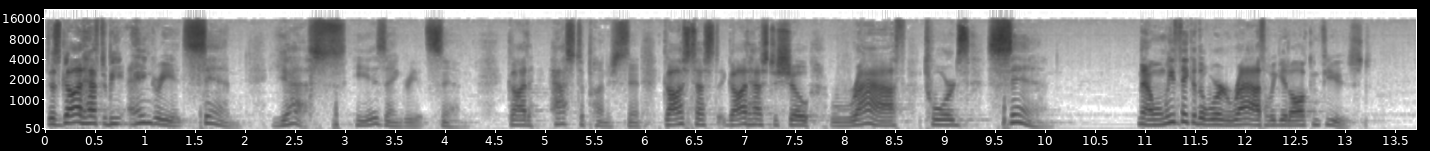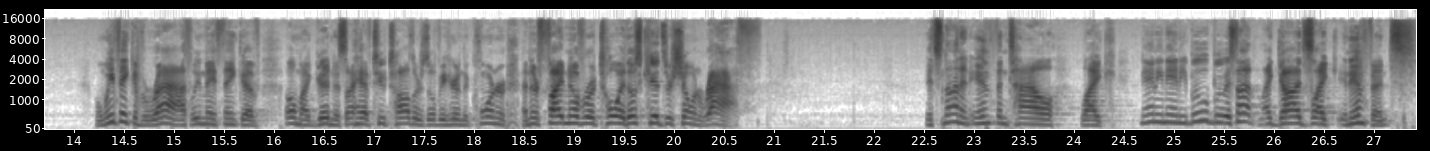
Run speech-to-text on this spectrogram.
Does God have to be angry at sin? Yes, he is angry at sin. God has to punish sin. God has to, God has to show wrath towards sin. Now, when we think of the word wrath, we get all confused. When we think of wrath, we may think of, oh my goodness, I have two toddlers over here in the corner and they're fighting over a toy. Those kids are showing wrath. It's not an infantile, like, nanny, nanny, boo, boo. It's not like God's like an infant.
